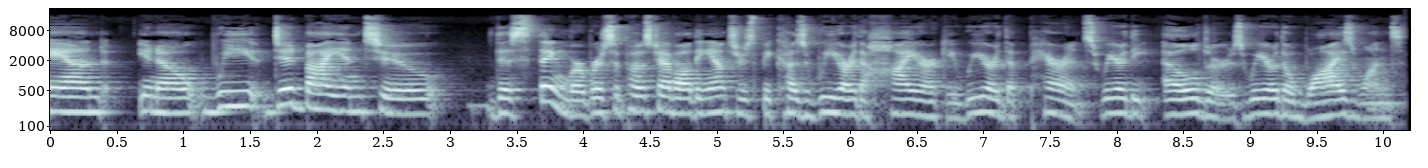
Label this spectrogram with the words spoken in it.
And, you know, we did buy into this thing where we're supposed to have all the answers because we are the hierarchy, we are the parents, we are the elders, we are the wise ones.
